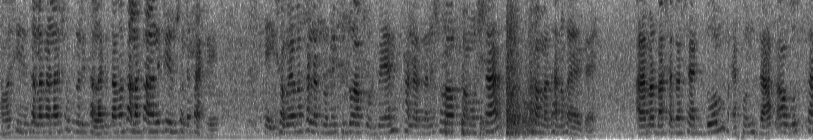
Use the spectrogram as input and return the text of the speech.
আমার শিরিন খালা সুন্দরী খালা, কিন্তু আমার খালা খাওয়ালে থাকে। এই সবাই আমার খালার জন্য একটু দোয়া করবেন। খালার জানে সব সমস্যা সমাধান হয়ে যায়। আর আমার বাসা টাসা একদম, এখন জাত অবস্থা,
